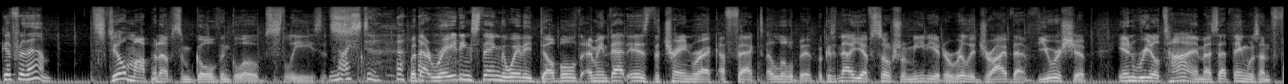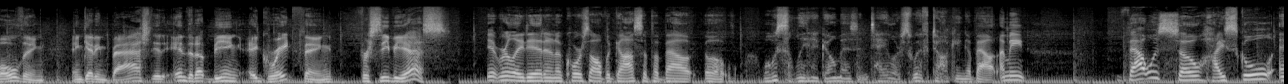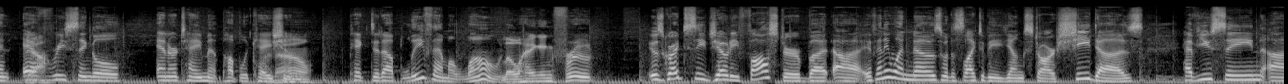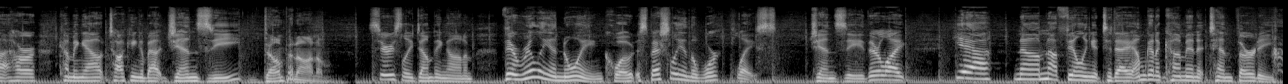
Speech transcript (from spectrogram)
Good for them. Still mopping up some Golden Globe sleaze. It's Nice to- but that ratings thing, the way they doubled, I mean, that is the train wreck effect a little bit because now you have social media to really drive that viewership in real time as that thing was unfolding and getting bashed. It ended up being a great thing for CBS. It really did, and of course, all the gossip about uh, what was Selena Gomez and Taylor Swift talking about. I mean, that was so high school, and Yeah. every single entertainment publication. Picked it up. Leave them alone. Low hanging fruit. It was great to see Jodie Foster, but uh, if anyone knows what it's like to be a young star, she does. Have you seen uh, her coming out talking about Gen Z? Dumping on them. Seriously, dumping on them. They're really annoying, quote, especially in the workplace. Gen Z. They're like, yeah, no, I'm not feeling it today. I'm going to come in at 10:30.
